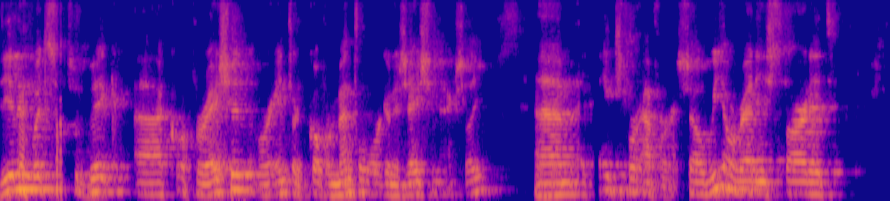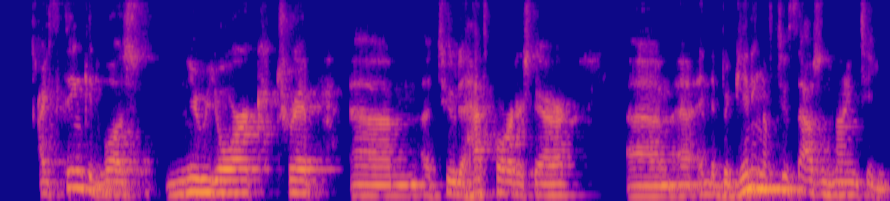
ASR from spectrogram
Dealing with such a big uh, corporation or intergovernmental organization, actually, um, it takes forever. So we already started I think it was New York trip um, uh, to the headquarters there um, uh, in the beginning of 2019.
